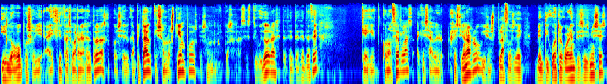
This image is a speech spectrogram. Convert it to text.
Y luego, pues oye, hay ciertas barreras de entradas, que puede ser el capital, que son los tiempos, que son cosas las distribuidoras, etc, etc, etc, que hay que conocerlas, hay que saber gestionarlo y esos plazos de 24 o 46 meses,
